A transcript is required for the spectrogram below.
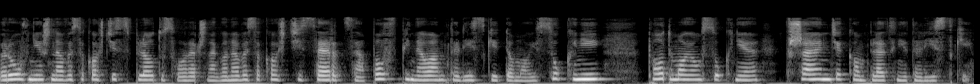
również na wysokości splotu słonecznego, na wysokości serca, powpinałam te listki do mojej sukni, pod moją suknię, wszędzie kompletnie te listki.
